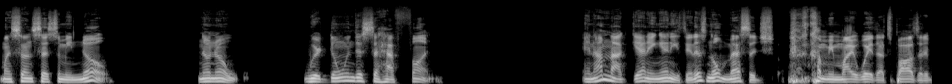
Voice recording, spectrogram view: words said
My son says to me, No, no, no. We're doing this to have fun. And I'm not getting anything. There's no message coming my way that's positive.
